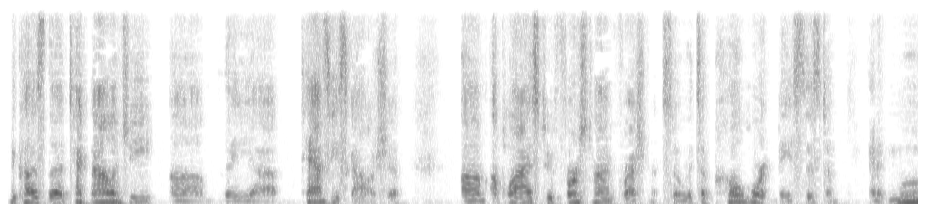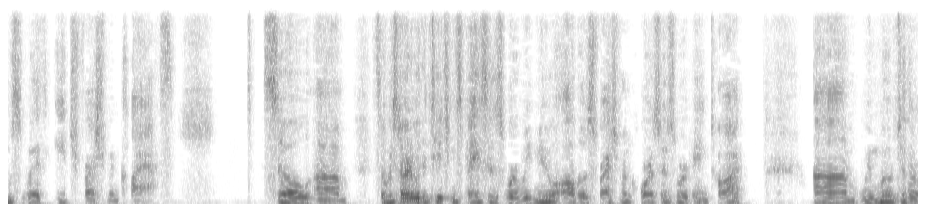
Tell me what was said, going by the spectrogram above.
because the technology, um, the uh, TASI scholarship, um, applies to first-time freshmen. So it's a cohort-based system, and it moves with each freshman class. So, um, so we started with the teaching spaces where we knew all those freshman courses were being taught. Um, we moved to the,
